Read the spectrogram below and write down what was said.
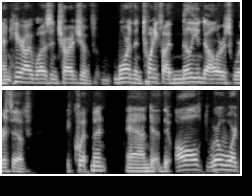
And here I was in charge of more than $25 million worth of equipment and the, all World War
